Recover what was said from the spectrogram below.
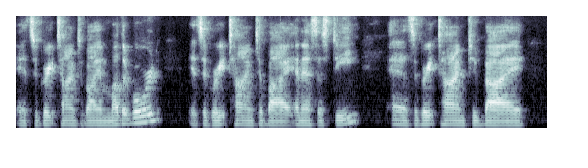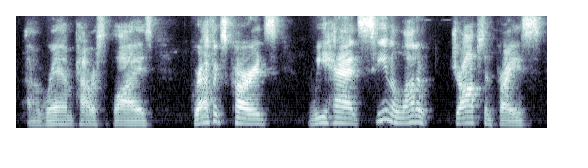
It's a great time to buy a motherboard. It's a great time to buy an SSD, and it's a great time to buy uh, RAM, power supplies, graphics cards. We had seen a lot of drops in price.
